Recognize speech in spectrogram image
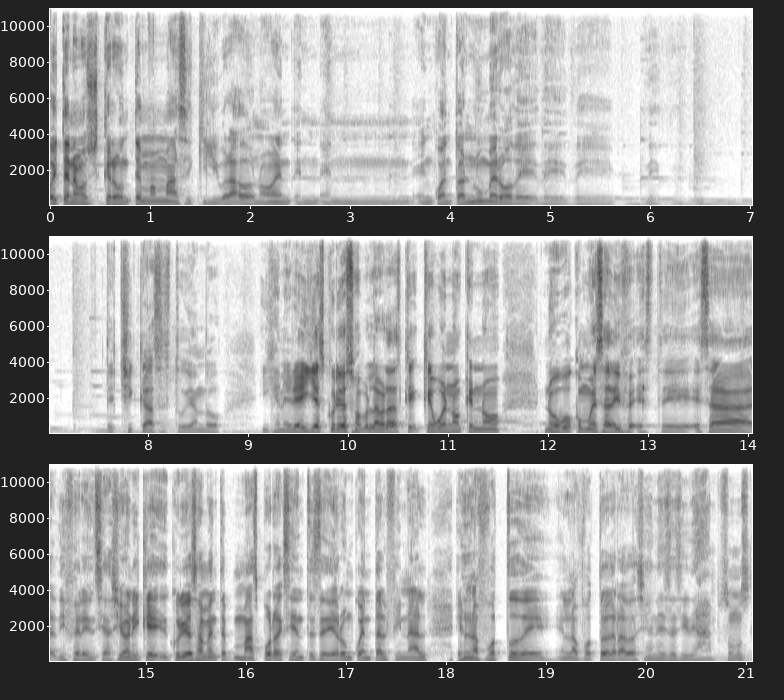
Hoy tenemos, creo, un tema más equilibrado, ¿no? En, cuanto al número de, de, chicas estudiando ingeniería. Y es curioso, la verdad es que qué bueno que no, no hubo como esa, este, esa diferenciación y que curiosamente más por accidente se dieron cuenta al final en la foto de, en la foto de graduación. Es ah, pues somos,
